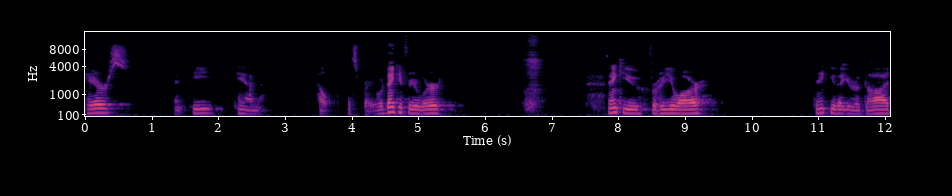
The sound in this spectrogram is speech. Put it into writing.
cares and He can help. Let's pray. Lord, thank you for your word. Thank you for who you are. Thank you that you're a God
